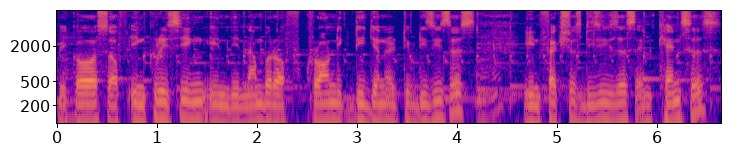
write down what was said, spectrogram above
because of increasing in the number of chronic degenerative diseases, infectious diseases and cancers.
